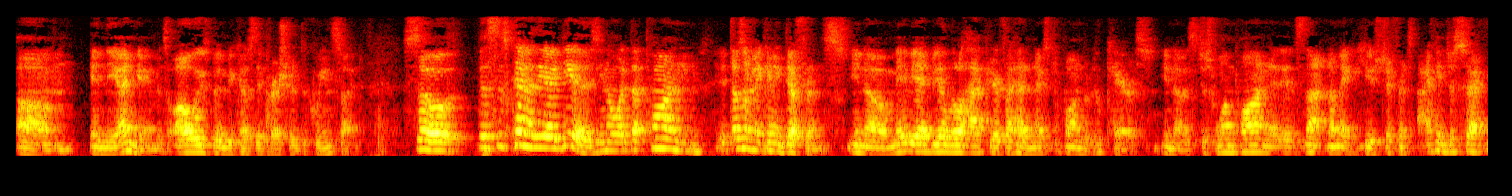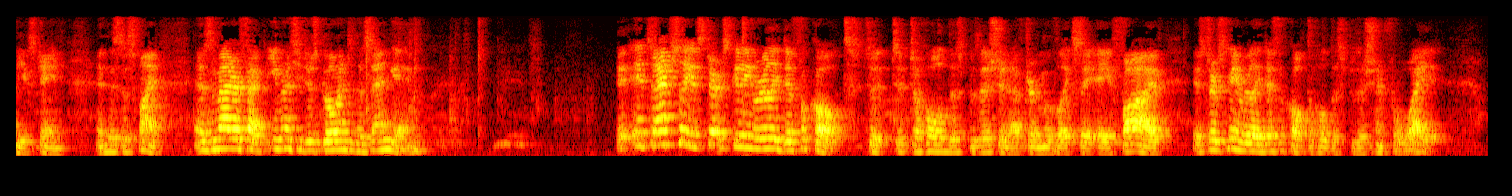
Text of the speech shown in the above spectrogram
um, in the end game. It's always been because they pressured the queen side. So this is kind of the idea is, you know what, that pawn, it doesn't make any difference. You know, maybe I'd be a little happier if I had an extra pawn, but who cares? You know, it's just one pawn, it's not going to make a huge difference. I can just sack the exchange, and this is fine. And as a matter of fact, even if you just go into this endgame, it's actually, it starts getting really difficult to, to, to hold this position after a move like, say, a5. It starts getting really difficult to hold this position for white.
